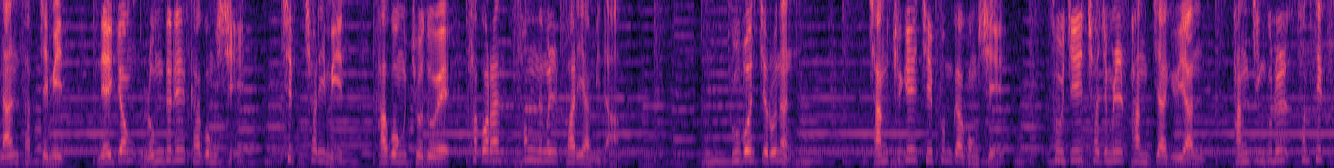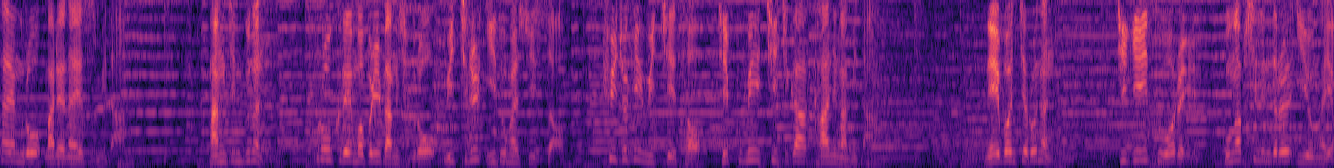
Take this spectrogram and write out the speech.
난 삭제 및 내경 롱드릴 가공 시 칩 처리 및 가공 조도에 탁월한 성능을 발휘합니다. 두 번째로는 장축의 제품 가공 시 소지 처짐을 방지하기 위한 방진구를 선택 사양으로 마련하였습니다. 방진구는 프로그래머블 방식으로 위치를 이동할 수 있어 최적의 위치에서 제품의 지지가 가능합니다. 네 번째로는 기계의 도어를 공합 실린더를 이용하여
